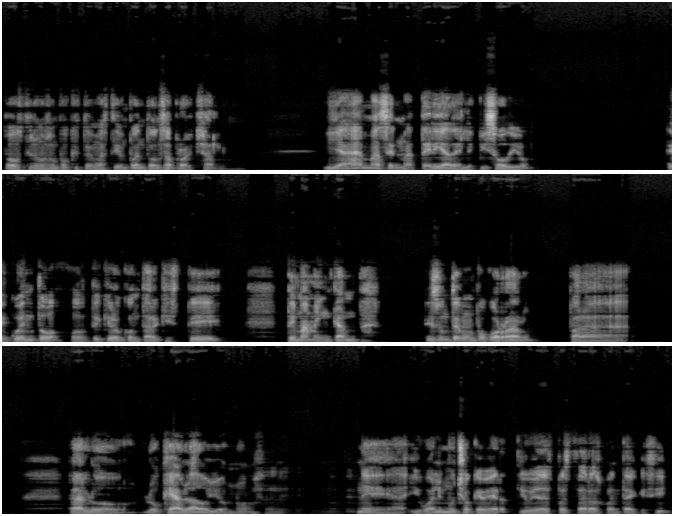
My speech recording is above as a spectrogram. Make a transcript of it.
todos tenemos un poquito de más tiempo, entonces aprovecharlo. Y ya más en materia del episodio, te cuento o te quiero contar que este tema me encanta. Es un tema un poco raro para, para lo, que he hablado yo, ¿no? no tiene igual y mucho que ver, digo, ya después te darás cuenta de que sí,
